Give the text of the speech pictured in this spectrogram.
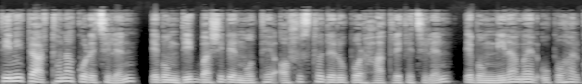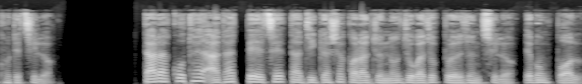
তিনি প্রার্থনা করেছিলেন এবং দ্বীপবাসীদের মধ্যে অসুস্থদের উপর হাত রেখেছিলেন এবং নিরাময়ের উপহার ঘটেছিল। তারা কোথায় আঘাত পেয়েছে তা জিজ্ঞাসা করার জন্য যোগাযোগ প্রয়োজন ছিল এবং পল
